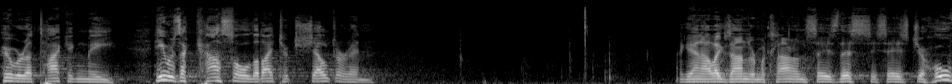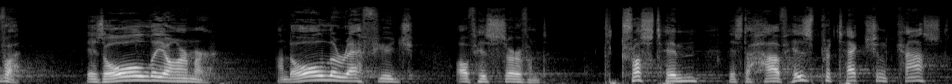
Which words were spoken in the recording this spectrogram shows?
who were attacking me. He was a castle that I took shelter in. Again, Alexander Maclaren says this He says, Jehovah is all the armour and all the refuge of his servant. To trust him is to have his protection cast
